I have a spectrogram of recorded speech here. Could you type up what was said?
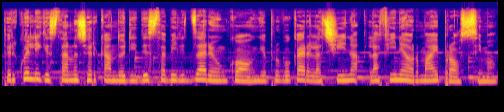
Per quelli che stanno cercando di destabilizzare Hong Kong e provocare la Cina, la fine è ormai prossima.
